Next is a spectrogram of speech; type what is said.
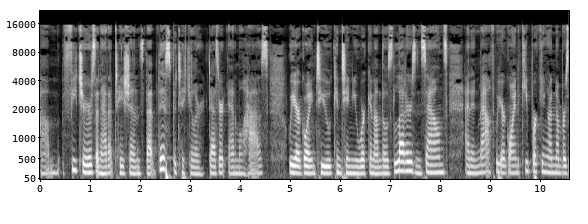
um, features and adaptations that this particular desert animal has. We are going to continue working on those letters and sounds. And in math, we are going to keep working on numbers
